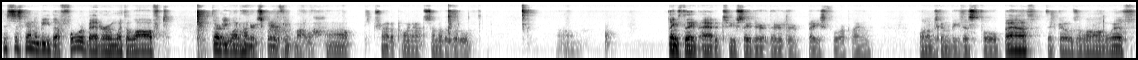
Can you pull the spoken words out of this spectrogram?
This is going to be the four bedroom with a loft, 3,100 square feet model. I'll try to point out some of the little um, things they've added to, say, their, their, their base floor plan. One of them is going to be this full bath that goes along with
